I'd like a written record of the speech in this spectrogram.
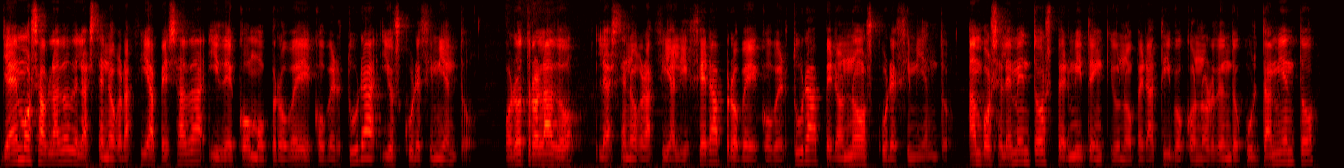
Ya hemos hablado de la escenografía pesada y de cómo provee cobertura y oscurecimiento. Por otro lado, la escenografía ligera provee cobertura pero no oscurecimiento. Ambos elementos permiten que un operativo con orden de ocultamiento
